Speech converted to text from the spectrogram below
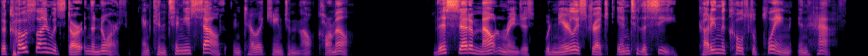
The coastline would start in the north and continue south until it came to Mount Carmel. This set of mountain ranges would nearly stretch into the sea, cutting the coastal plain in half.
